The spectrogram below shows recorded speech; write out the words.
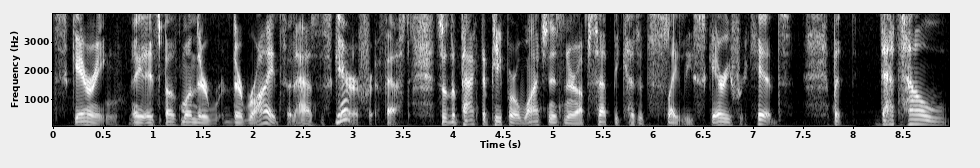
scaring. It's about one of their their rides that has the scare f- fest. So the fact that people are watching this and they're upset because it's slightly scary for kids, but that's how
